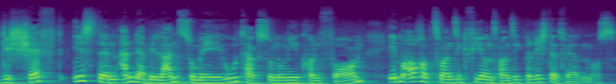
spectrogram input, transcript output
Geschäft ist denn an der Bilanzsumme EU-Taxonomie konform, eben auch ab 2024 berichtet werden muss.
